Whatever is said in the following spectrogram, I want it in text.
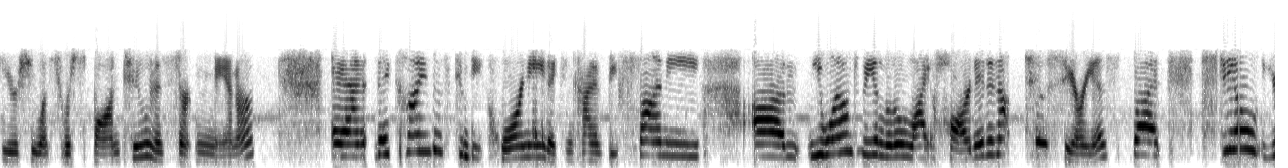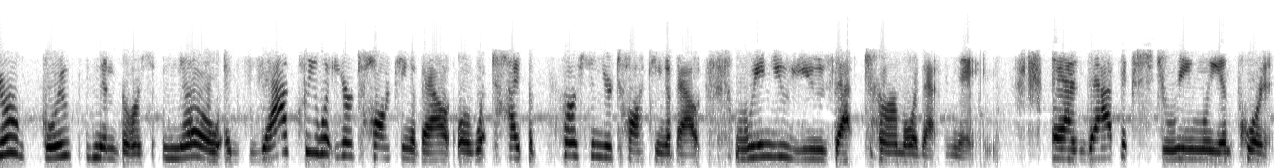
he or she wants to respond to in a certain manner. And they kind of can be corny, they can kind of be funny. Um, you want them to be a little lighthearted and not too serious, but still your group members know exactly what you're talking about or what type of person you're talking about when you use that term or that name. And that's extremely important.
